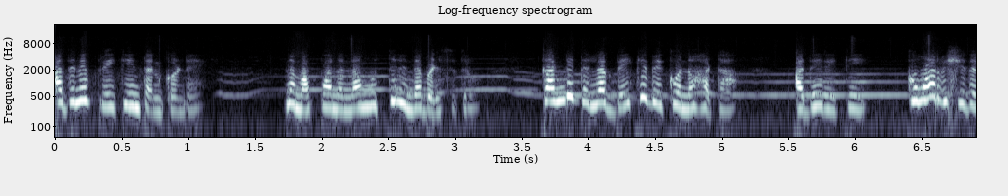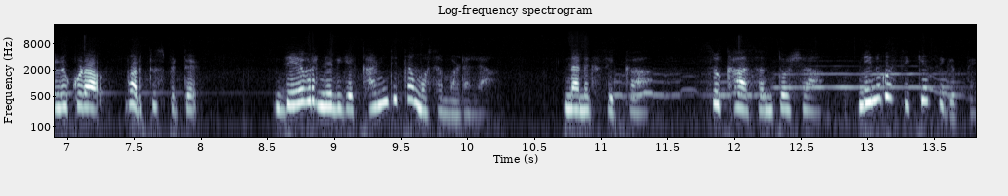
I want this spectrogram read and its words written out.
ಅದನ್ನೇ ಪ್ರೀತಿ ಅಂತ ಅನ್ಕೊಂಡೆ. ನಮ್ಮಪ್ಪ ನನ್ನ ಮುತ್ತಿನಿಂದ ಬೆಳೆಸಿದ್ರು. ಕಂಡಿದ್ದೆಲ್ಲ ಬೇಕೇ ಬೇಕು ಅನ್ನೋ ಹಠ. ಅದೇ ರೀತಿ ಕುಮಾರ್ ವಿಷಯದಲ್ಲೂ ಕೂಡ ವರ್ತಿಸ್ಬಿಟ್ಟೆ. ದೇವರು ನಿನಗೆ ಖಂಡಿತ ಮೋಸ ಮಾಡಲ್ಲ. ನನಗೆ ಸಿಕ್ಕ ಸುಖ ಸಂತೋಷ ನಿನಗೂ ಸಿಕ್ಕೇ ಸಿಗುತ್ತೆ.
